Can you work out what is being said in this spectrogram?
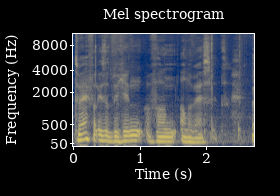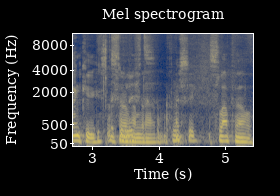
twijfel is het begin van alle wijsheid. Dank u, Stefan van. Draden. Merci. Slaap wel.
